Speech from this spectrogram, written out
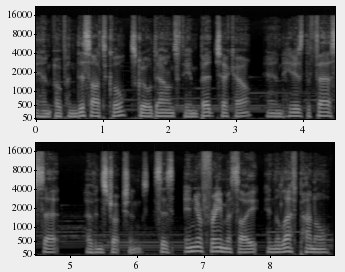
and open this article. Scroll down to the embed checkout, and here's the first set of instructions. It says in your Framer site, in the left panel,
